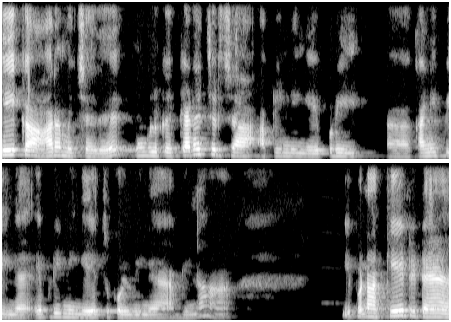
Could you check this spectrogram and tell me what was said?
கேட்க ஆரம்பித்தது உங்களுக்கு கிடைச்சிருச்சா அப்படின்னு நீங்கள் எப்படி கணிப்பீங்க? எப்படி நீங்கள் ஏற்றுக்கொள்வீங்க அப்படின்னா, இப்போ நான் கேட்டுட்டேன்.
